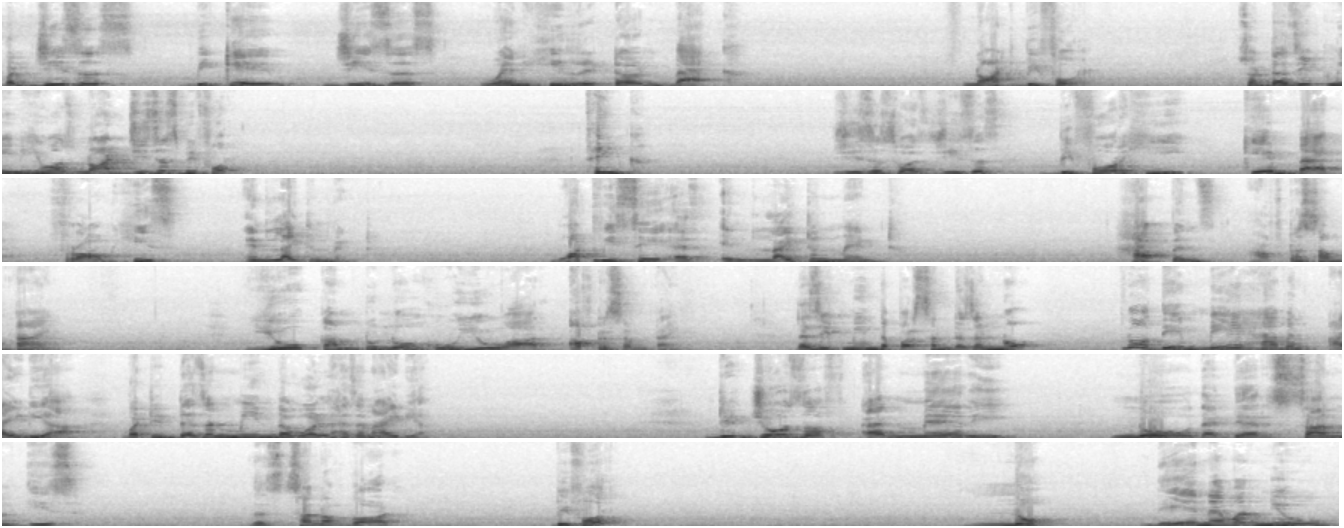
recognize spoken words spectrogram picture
But Jesus became Jesus when he returned back, not before. So, does it mean he was not Jesus before? Think. Jesus was Jesus before he came back from his enlightenment. What we say as enlightenment happens after some time. You come to know who you are after some time. Does it mean the person doesn't know? No, they may have an idea, but it doesn't mean the world has an idea. Did Joseph and Mary know that their son is the Son of God before? No, they never knew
